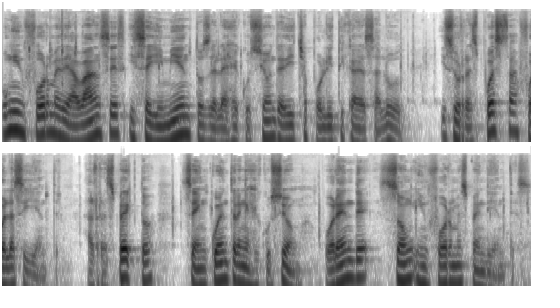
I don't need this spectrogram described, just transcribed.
un informe de avances y seguimientos de la ejecución de dicha política de salud, y su respuesta fue la siguiente. Al respecto, se encuentra en ejecución, por ende, son informes pendientes.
